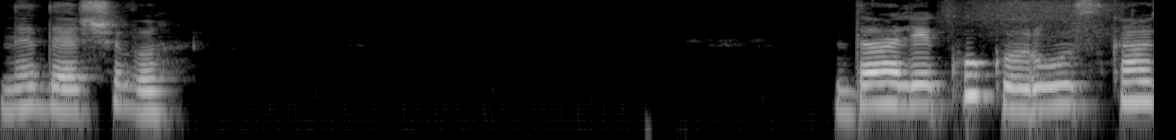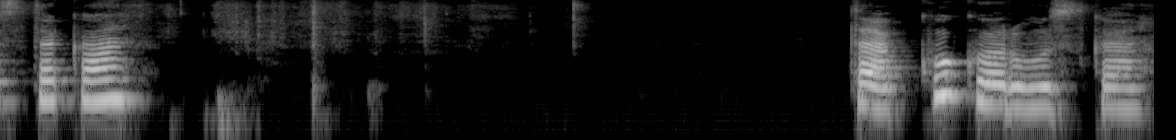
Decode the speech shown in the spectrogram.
Недешево. Далі кукурузка ось така. Так, кукурузка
